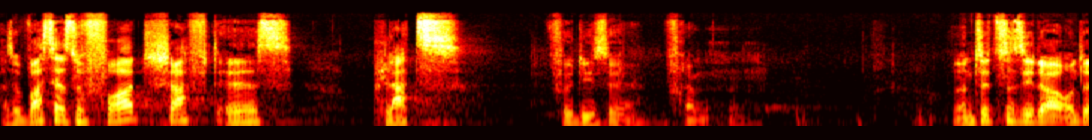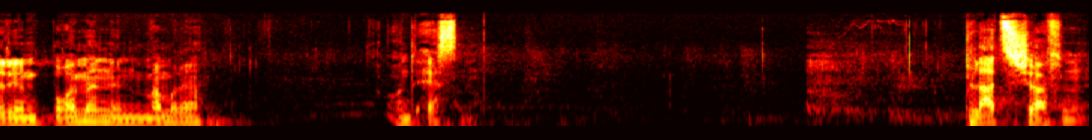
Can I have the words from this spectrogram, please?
Also was er sofort schafft, ist Platz für diese Fremden. Und dann sitzen sie da unter den Bäumen in Mamre und essen. Platz schaffen.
